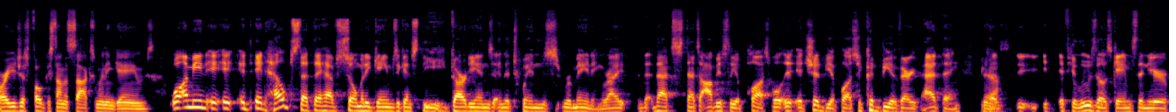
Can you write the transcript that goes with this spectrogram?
or are you just focused on the Sox winning games? Well, I mean, it, it it helps that they have so many games against the Guardians and the Twins remaining, right? Th- that's that's obviously a plus. Well, it, it should be a plus. It could be a very bad thing because i- if you lose those games, then you're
